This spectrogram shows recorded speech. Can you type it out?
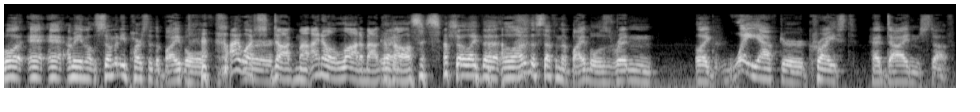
Well, and, and, I mean, so many parts of the Bible. I watched were- Dogma. I know a lot about Right. Catholicism. So like the a lot of the stuff in the Bible is written like way after Christ had died and stuff.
